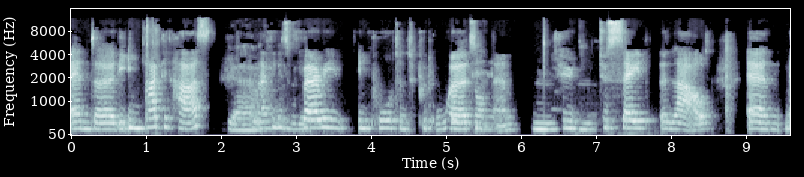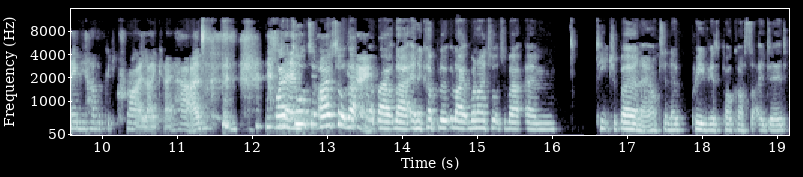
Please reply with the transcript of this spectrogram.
and uh, the impact it has. Yeah. But I think it's very important to put words on them Mm. to to say it aloud and maybe have a good cry like I had. And I've talked. I've talked that, Okay. about that in a couple of like when I talked about um, teacher burnout in a previous podcast that I did,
